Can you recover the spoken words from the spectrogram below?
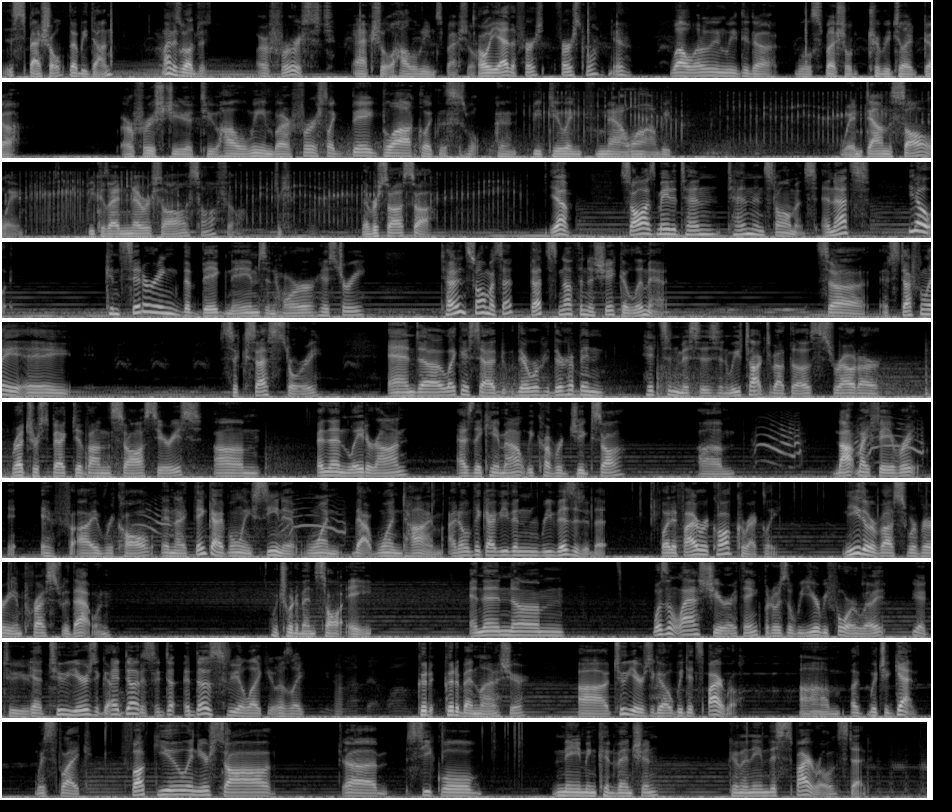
special that we done, might as well just Our first actual Halloween special. Oh yeah, the first first one. Yeah. Well, I mean, we did a little special tribute to like uh, our first year to Halloween, but our first like big block, like this is what we're gonna be doing from now on. We went down to Saw lane because I never saw a Saw film. Never saw a Saw. Yeah. Saw has made it 10, 10 installments. And that's, you know, considering the big names in horror history, 10 installments, that that's nothing to shake a limb at. It's uh it's definitely a success story. And uh, like I said, there were there have been hits and misses, and we've talked about those throughout our retrospective on the Saw series. Um, and then later on, as they came out, we covered Jigsaw. Um, not my favorite, if I recall, and I think I've only seen it one that one time. I don't think I've even revisited it. But if I recall correctly, neither of us were very impressed with that one, which would have been Saw Eight. And then um, wasn't last year, I think, but it was the year before, right? Yeah, two years. Yeah, two years ago. it does. It, do, it does feel like it was like you know not that long. could could have been last year. Uh, two years ago, we did Spiral, um, uh, which again was like fuck you and your Saw uh, sequel naming convention. Gonna name this Spiral instead,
